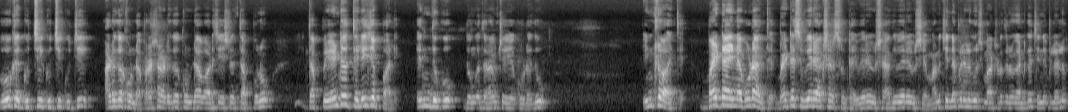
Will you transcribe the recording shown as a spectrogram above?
ఊకే గుచ్చి గుచ్చి గుచ్చి అడగకుండా ప్రశ్న అడగకుండా వాడు చేసిన తప్పును తప్పు ఏంటో తెలియజెప్పాలి. ఎందుకు దొంగతనం చేయకూడదు? ఇంట్లో అయితే బయట అయినా కూడా అంతే. బయట సివియర్ యాక్షన్స్ ఉంటాయి. వేరే విషయం అది వేరే విషయం. మన చిన్నపిల్లల గురించి మాట్లాడుతున్నాం కనుక చిన్నపిల్లలు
